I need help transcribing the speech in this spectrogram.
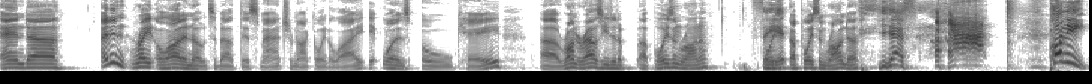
And uh, I didn't write a lot of notes about this match. I'm not going to lie. It was okay. Uh, Ronda Rousey did a, a poison Rana. Say Pois- it. A poison Ronda. Yes. Punny.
